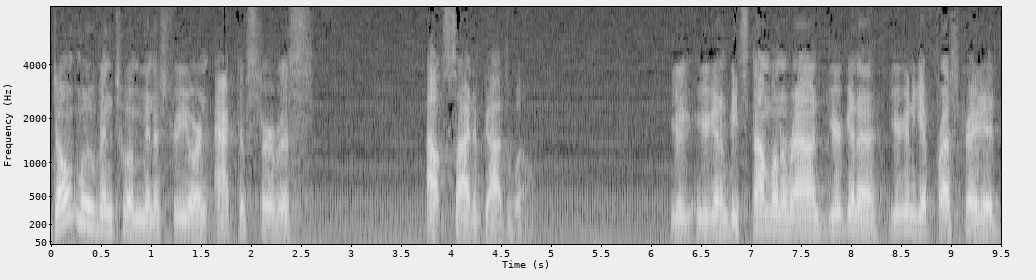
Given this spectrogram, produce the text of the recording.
don't move into a ministry or an act of service outside of God's will. You're, you're going to be stumbling around. You're going to you're going to get frustrated.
